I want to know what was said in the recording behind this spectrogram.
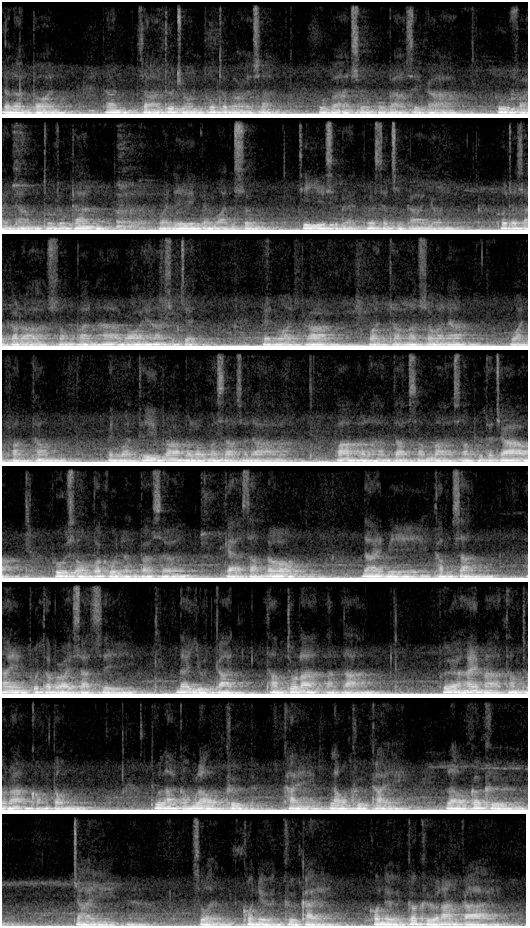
เจริญพร ท่านสาธุชนพุทธบริษัทอุบาสกอุบาสิกา ผู้ฝ่ายธรรมทุกทุกท่าน วันนี้เป็นวันศุกร์ที่ 21 พฤศจิกายน พุทธศักราช 2557 เป็นวันพระ วันธรรมสวนะ วันฟังธรรม เป็นวันที่พระบรมศาสดา พระอาหารหันตสัมมาสัมพุทธเจ้า ผู้ทรงพระคุณอันประเสริฐแก่สัตว์โลก ได้มีคำสั่งให้พุทธบริษัทสี่ได้หยุดการทำธุระต่างๆ เพื่อให้มาทำธุระของตน ธุระของเราคือใครเราคือใคร เราก็คือใจ ส่วนคนอื่นคือใคร คนอื่นก็คือร่างกาย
